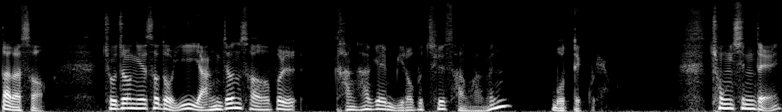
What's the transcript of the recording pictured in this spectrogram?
따라서 조정에서도 이 양전 사업을 강하게 밀어붙일 상황은 못 됐고요. 총신대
